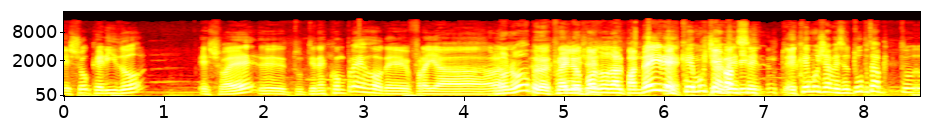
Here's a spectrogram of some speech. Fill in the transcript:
eso querido, eso es, eh, tú tienes complejo de Fray, No, no, pero eh, es que Fray muchas- Leopoldo de Alpandeire. Es que muchas veces, es que muchas veces tú, estás- tú,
